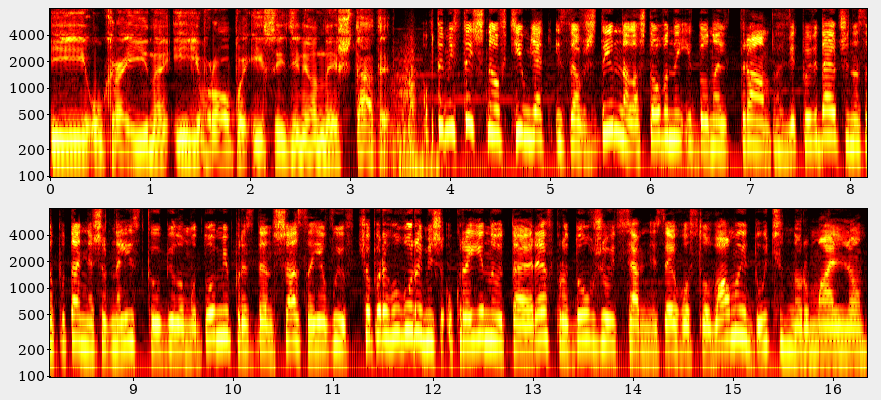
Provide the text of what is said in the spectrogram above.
и Украина, и Европа, и Соединенные Штаты. Оптимістично, втім, як і завжди, налаштований і Дональд Трамп. Відповідаючи на запитання журналістки у Білому домі, президент США заявив, що переговори між Україною та РФ продовжуються. І, За його словами, йдуть нормально.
